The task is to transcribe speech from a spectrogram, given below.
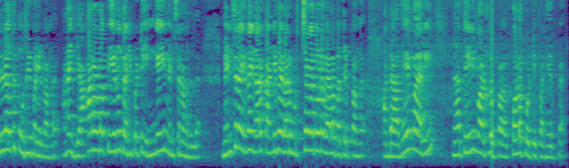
எல்லாத்துக்கும் உதவி பண்ணிருக்காங்க ஆனா யாரோட பேரும் தனிப்பட்டு எங்கேயும் மென்ஷன் ஆனதில்ல மென்ஷன் ஆயிருந்தா எல்லாரும் கண்டிப்பா எல்லாரும் உற்சாகத்தோட வேலை பார்த்திருப்பாங்க. அண்ட் அதே மாதிரி நான் தேனி மாவட்டத்தில் கோலப்போட்டி பண்ணியிருப்பேன்.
